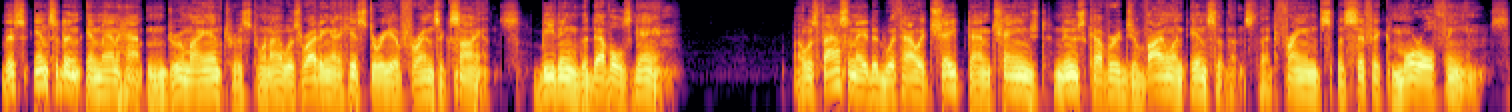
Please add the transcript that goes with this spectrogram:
This incident in Manhattan drew my interest when I was writing a history of forensic science, Beating the Devil's Game. I was fascinated with how it shaped and changed news coverage of violent incidents that framed specific moral themes.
